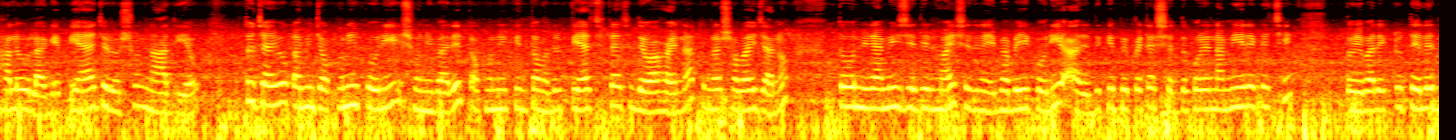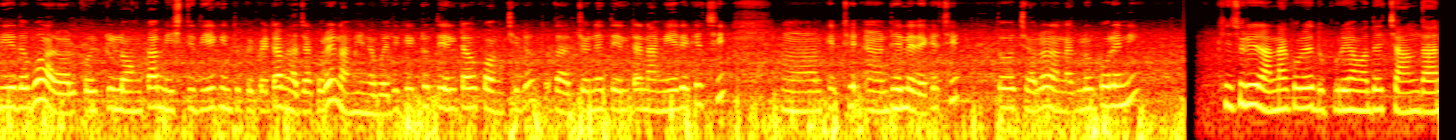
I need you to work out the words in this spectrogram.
ভালোও লাগে। পেঁয়াজ, রসুন না দিয়েও। তো যাই হোক, আমি যখনই করি শনিবারে, তখনই কিন্তু আমাদের পেঁয়াজ টেয়াজ দেওয়া হয় না, তোমরা সবাই জানো। তো নিরামিষ যেদিন হয়, সেদিন এইভাবেই করি। আর এদিকে পেঁপেটা সেদ্ধ করে নামিয়ে রেখেছি। তো এবার একটু তেলে দিয়ে দেবো আর অল্প একটু লঙ্কা, মিষ্টি দিয়ে কিন্তু পেঁপেটা ভাজা করে নামিয়ে নেব। এদিকে একটু তেলটাও কম ছিল, তো তার জন্য তেলটা নামিয়ে রেখেছি আর কি ঢেলে রেখেছি। তো চলো রান্নাগুলো করে নিই। খিচুড়ি রান্না করে দুপুরে আমাদের চান, দান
